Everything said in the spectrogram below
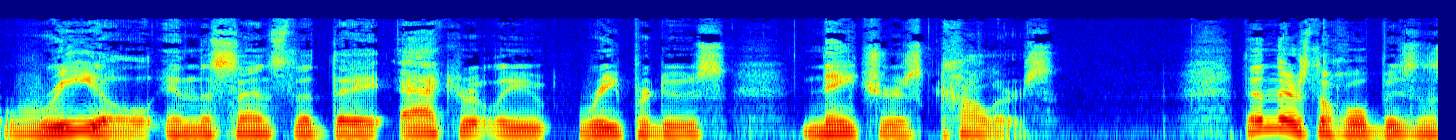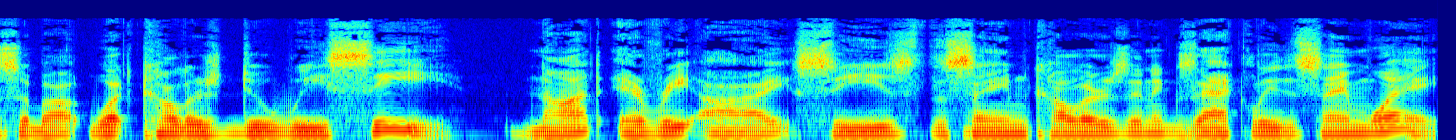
real in the sense that they accurately reproduce nature's colors. Then there's the whole business about what colors do we see? Not every eye sees the same colors in exactly the same way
